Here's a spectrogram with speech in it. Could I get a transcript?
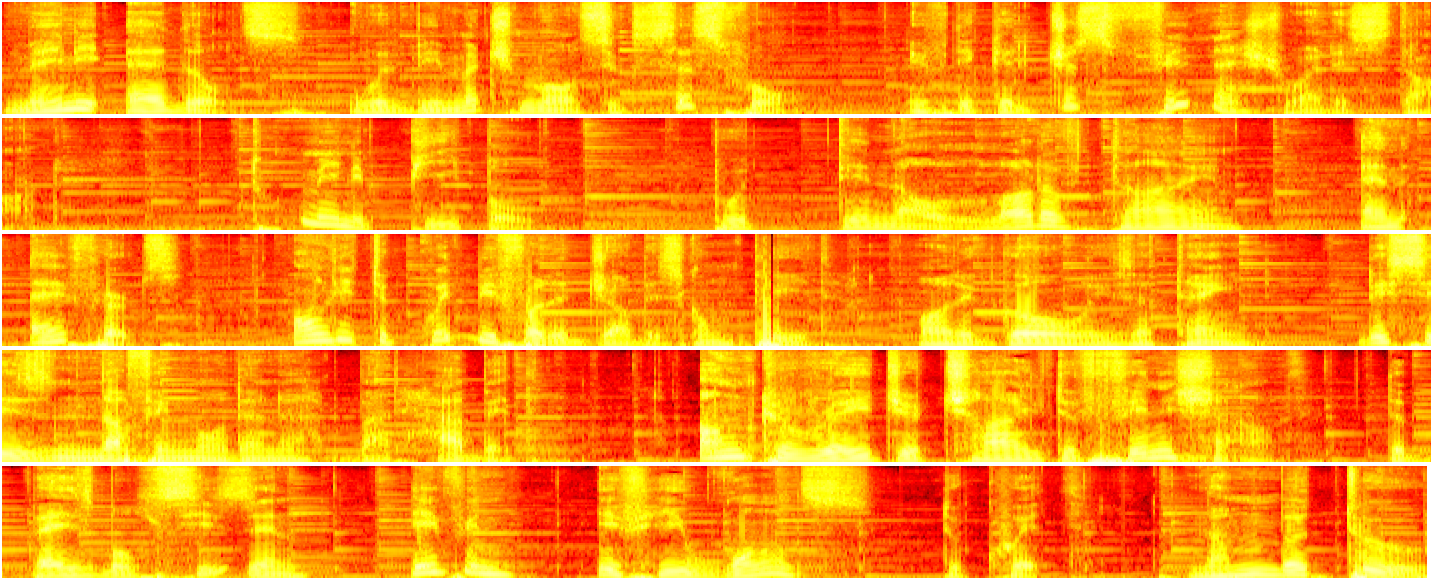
Many adults would be much more successful if they could just finish what they start. Too many people put in a lot of time and efforts only to quit before the job is complete or the goal is attained. This is nothing more than a bad habit. Encourage your child to finish out the baseball season even if he wants to quit. Number two,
